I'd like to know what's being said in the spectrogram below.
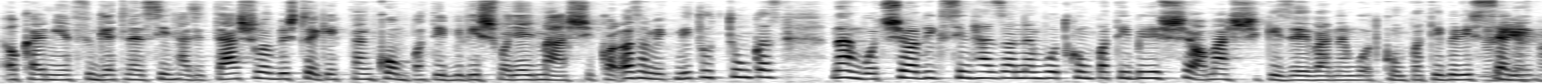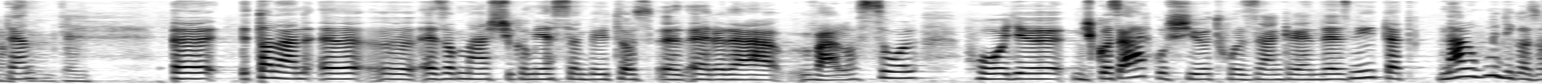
akármilyen független színházi társulatba, és tulajdonképpen kompatibilis vagy egy másikkal. Az, amit mi tudtunk, az nem volt se a Víg színházzal nem volt kompatibilis, se a másik izével nem volt kompatibilis, De szerintem. Nem, szerintem. Talán ez a másik, ami eszembe jut, az erre rá válaszol, hogy mikor az Árkosi jött hozzánk rendezni, tehát nálunk mindig az,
